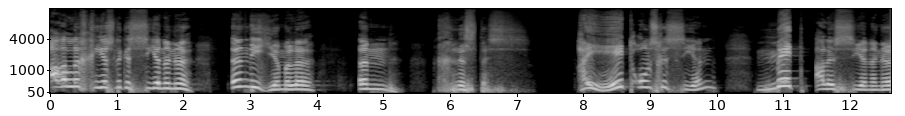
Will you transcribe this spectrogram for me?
alle geestelike seëninge in die hemele in Christus. Hy het ons geseën met alle seëninge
